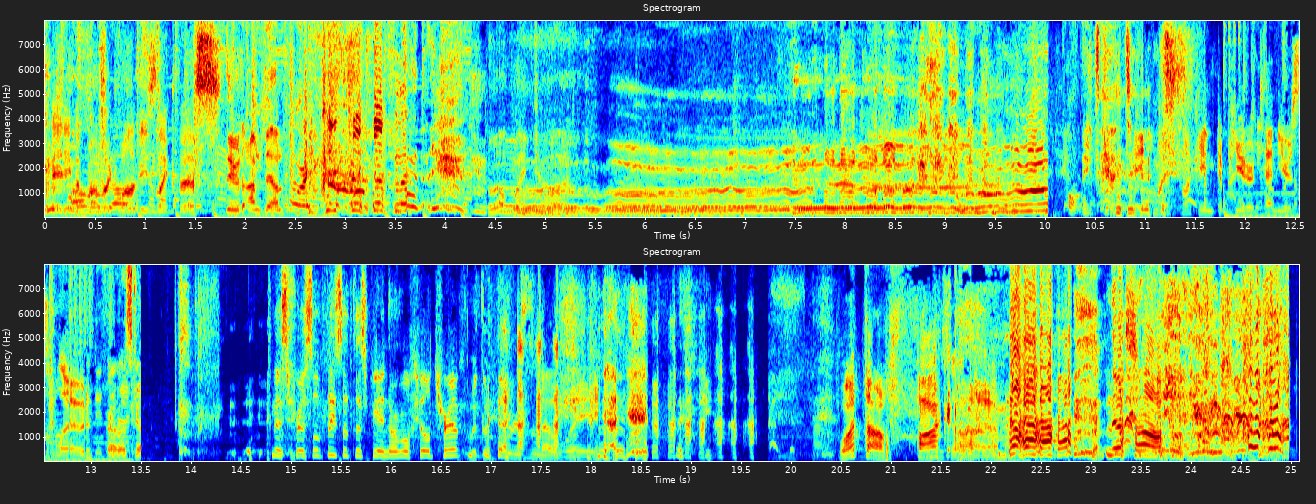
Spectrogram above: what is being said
Invading the oh public lobbies like this. Dude, I'm down for it. oh my god. It's gonna take my fucking computer 10 years to load. Alright, let's go. Miss Frizzle, please let this be a normal field trip. With the there's no way. What the fuck? Um, no!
